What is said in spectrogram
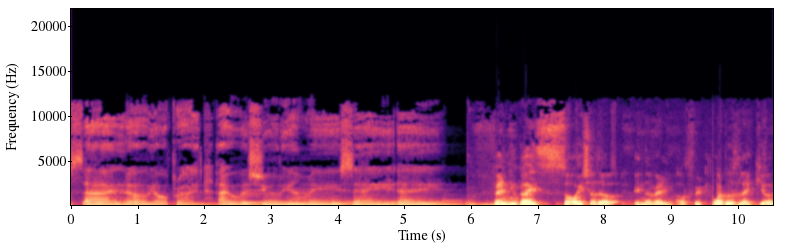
lost inside of your pride. I wish you'd hear me say, hey. When you guys saw each other in the wedding outfit, what was like your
